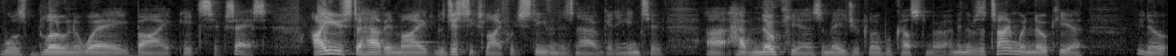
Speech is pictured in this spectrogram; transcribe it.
was blown away by its success. I used to have in my logistics life, which Stephen is now getting into, uh, have Nokia as a major global customer. I mean, there was a time when Nokia, you know,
